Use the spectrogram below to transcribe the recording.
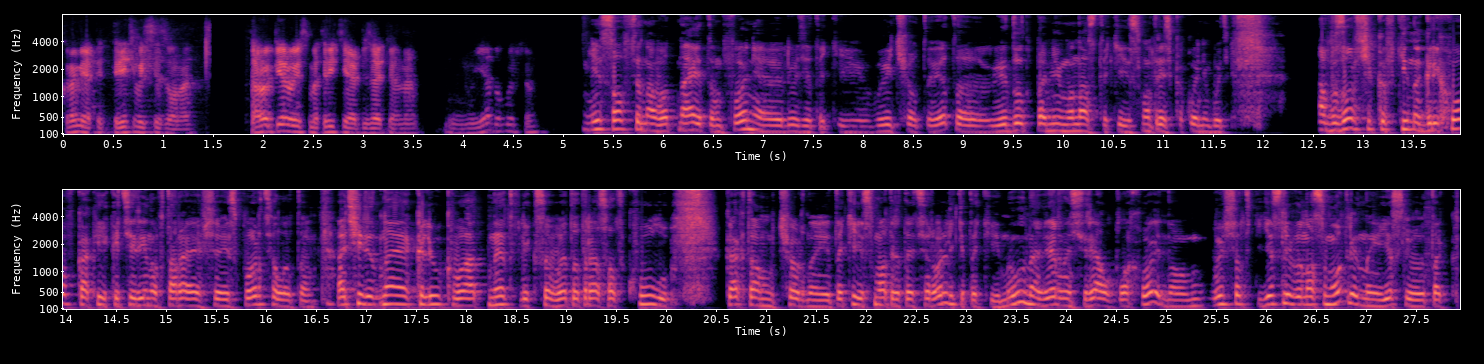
кроме опять третьего сезона. Второй, первый смотрите обязательно. Ну, я думаю, все. И, собственно, вот на этом фоне люди такие, вы что-то это, идут помимо нас такие смотреть какой-нибудь обзорчиков киногрехов, как Екатерина II все испортила там. Очередная клюква от Netflix, в этот раз от Кулу. Как там черные такие смотрят эти ролики, такие, ну, наверное, сериал плохой, но вы все-таки, если вы насмотрены, если вы так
